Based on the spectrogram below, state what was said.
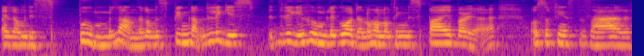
eller om det är Spumlan eller om det är Spymlan. Det ligger, i, det ligger i Humlegården och har någonting med Spybar att göra. Och så finns det så här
